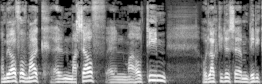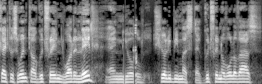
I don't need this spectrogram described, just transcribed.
on behalf of Mark and myself and my whole team. I would like to just um, dedicate this win to our good friend Warren Led, and you'll surely be missed. A good friend of all of us,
